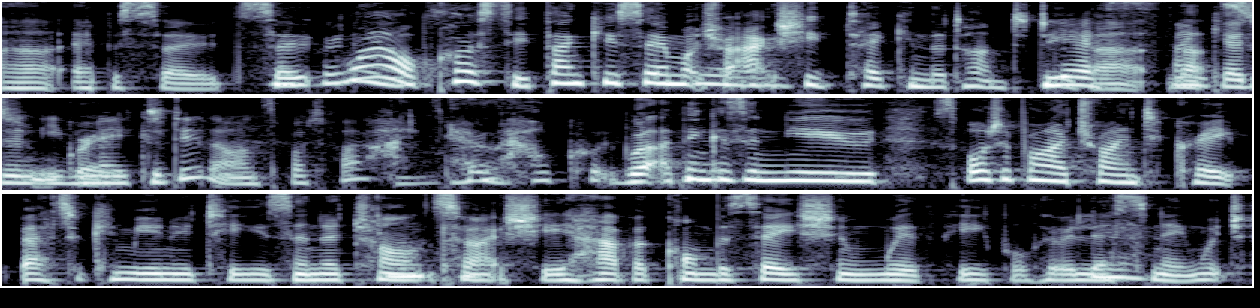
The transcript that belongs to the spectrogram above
Uh, episode. So, wow. Kirsty, thank you so much for actually taking the time to do yes, that. thank you. I didn't even great. could do that on Spotify. I know how cool. Well, I think as a new Spotify trying to create better communities and a chance to actually have a conversation with people who are listening, which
